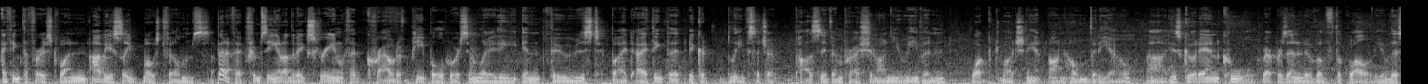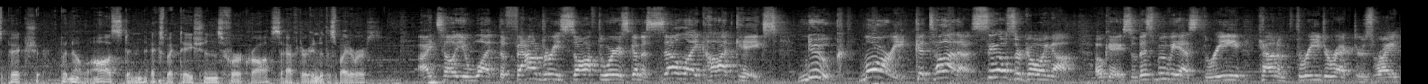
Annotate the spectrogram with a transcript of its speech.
I think the first one, obviously, most films benefit from seeing it on the big screen with a crowd of people who are similarly enthused, but I think that it could leave such a positive impression on you, even watching it on home video, uh, is good and cool, representative of the quality of this picture. But no, Austin, expectations for Across after Into the Spider Verse? I tell you what, the Foundry software is gonna sell like hotcakes. Nuke, Mari, Katana, sales are going up. Okay, so this movie has three, count them, three directors, right?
